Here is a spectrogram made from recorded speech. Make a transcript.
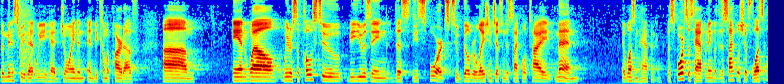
the ministry that we had joined and, and become a part of. Um, and while we were supposed to be using this, these sports to build relationships and disciple Thai men, it wasn't happening. The sports was happening, but the discipleship wasn't.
